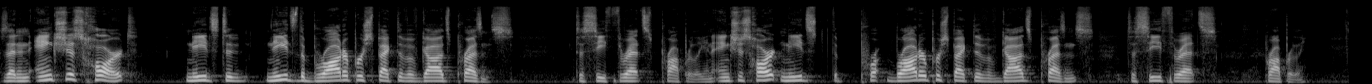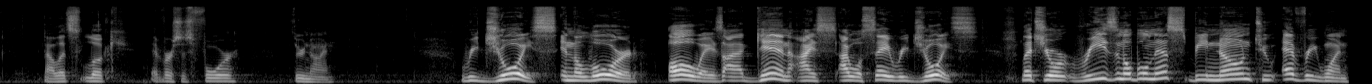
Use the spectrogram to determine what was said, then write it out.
is that an anxious heart needs, to, needs the broader perspective of God's presence to see threats properly. An anxious heart needs the pr- broader perspective of God's presence to see threats properly. Now let's look at verses 4 through 9. Rejoice in the Lord always. Again, I, I will say, rejoice. Let your reasonableness be known to everyone.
